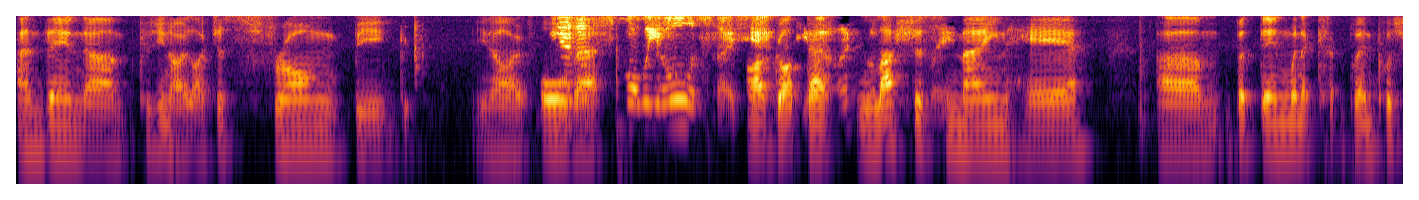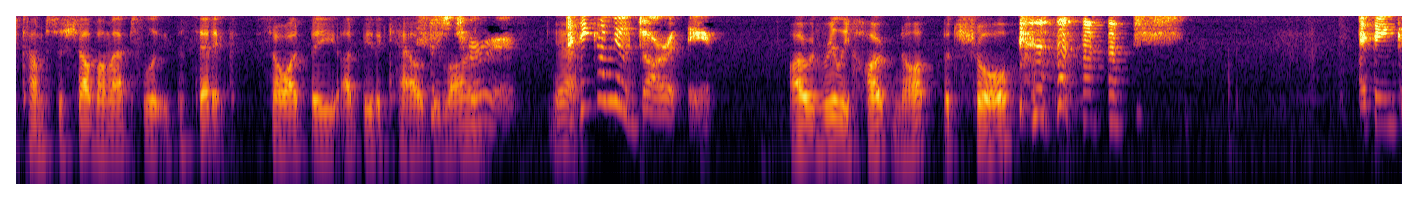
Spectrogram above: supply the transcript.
And then, because, you know, like just strong, big, you know, all yeah, that. that's what we all associate. I've got with you, that Alex, luscious obviously. mane hair. Um, but then when it c- when push comes to shove, I'm absolutely pathetic. So I'd be I'd be the This cowardly is lion. true. Yeah, I think I'm your Dorothy. I would really hope not, but sure. I think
